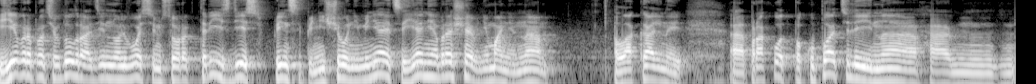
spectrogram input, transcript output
Евро против доллара 1.0843. Здесь, в принципе, ничего не меняется. Я не обращаю внимания на локальный Э, проход покупателей на, э,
